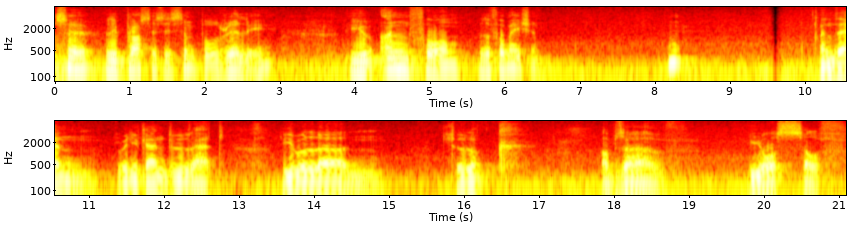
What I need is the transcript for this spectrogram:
So the process is simple, really. You unform the formation. Hmm? And then, when you can do that, you will learn to look, observe yourself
